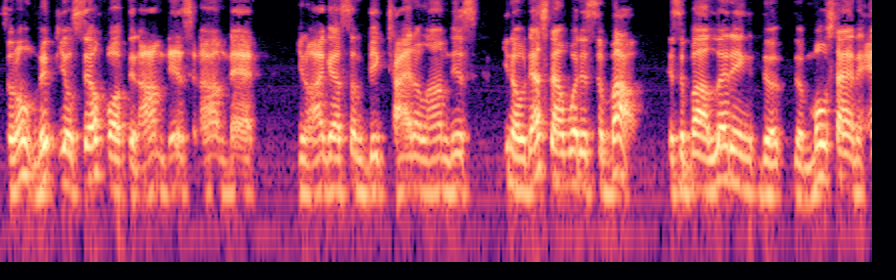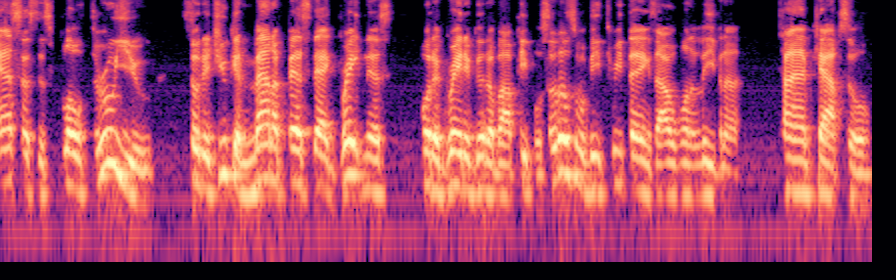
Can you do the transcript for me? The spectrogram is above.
So don't lift yourself up that I'm this and I'm that. You know, I got some big title, I'm this. You know, that's not what it's about. It's about letting the, the Most High and the ancestors flow through you so that you can manifest that greatness for the greater good of our people. So those would be three things I would want to leave in a time capsule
